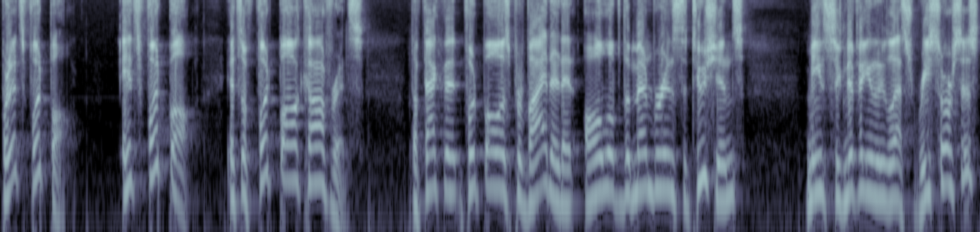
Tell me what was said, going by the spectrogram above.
but it's football. It's football. It's a football conference. The fact that football is provided at all of the member institutions means significantly less resources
